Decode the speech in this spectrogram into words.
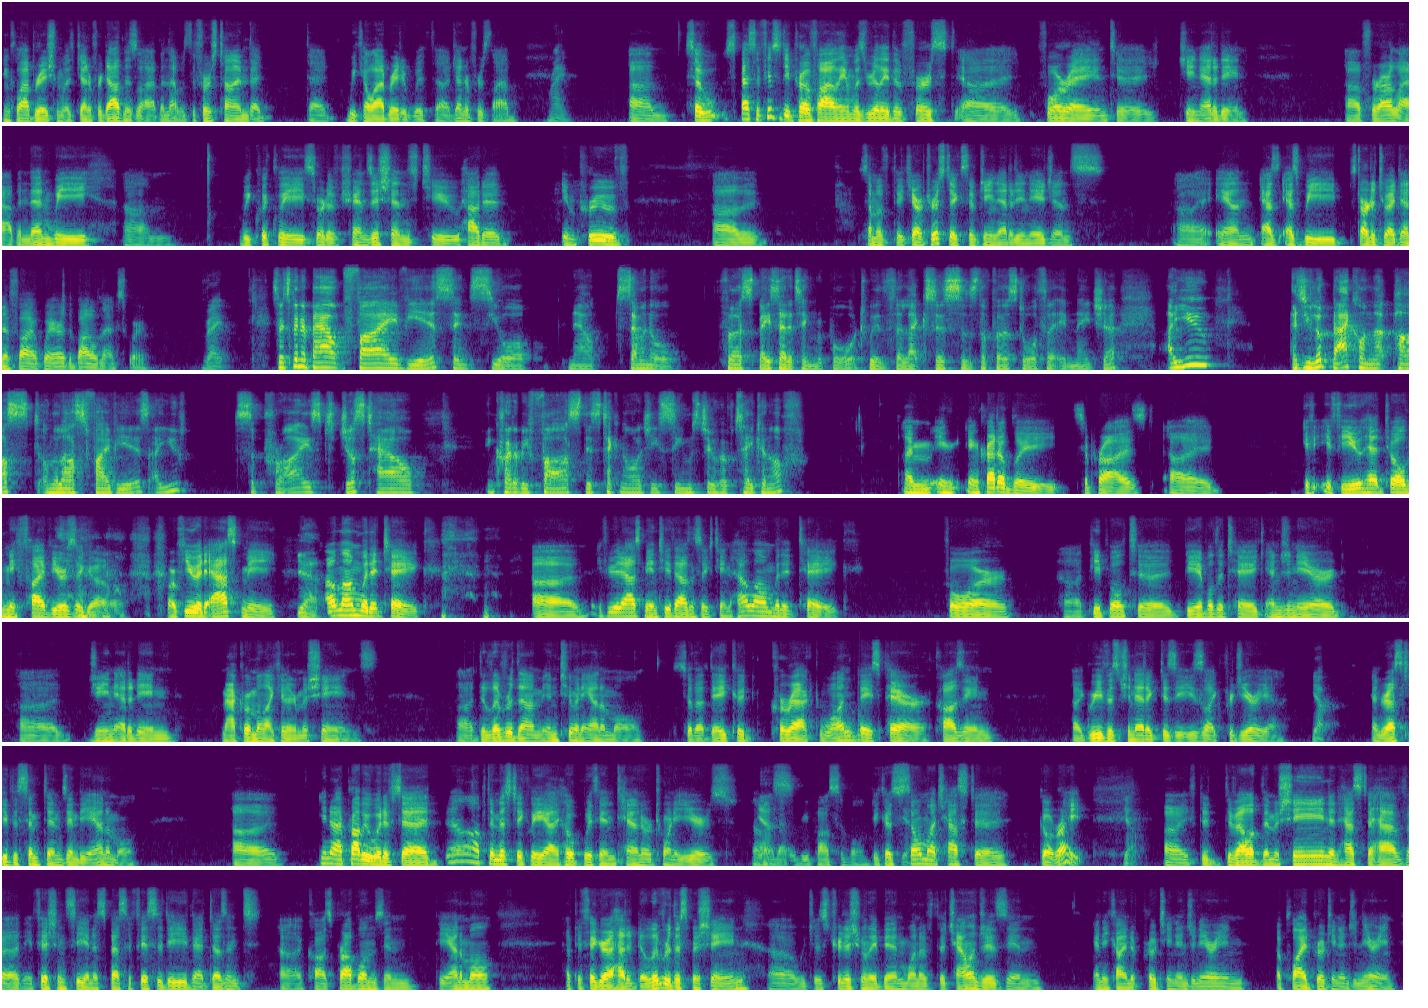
in collaboration with Jennifer Doudna's lab. And that was the first time that, that we collaborated with uh, Jennifer's lab. Right. Um, so specificity profiling was really the first uh, foray into gene editing uh, for our lab. And then we, um, we quickly sort of transitioned to how to improve uh, some of the characteristics of gene editing agents. Uh, and as, as we started to identify where the bottlenecks were. Right. So it's been about five years since your now seminal first base editing report with Alexis as the first author in Nature. Are you, as you look back on that past, on the last five years, are you surprised just how incredibly fast this technology seems to have taken off? I'm in- incredibly surprised. Uh, if, if you had told me five years ago, or if you had asked me, yeah, how long would it take? Uh, if you had asked me in 2016, how long would it take for uh, people to be able to take engineered uh, gene editing macromolecular machines, uh, deliver them into an animal so that they could correct one base pair causing a grievous genetic disease like progeria. And rescue the symptoms in the animal. Uh, you know, I probably would have said, well, optimistically, I hope within 10 or 20 years uh, yes. that would be possible because yeah. so much has to go right. Yeah. Uh, you have to develop the machine. It has to have uh, the efficiency and a specificity that doesn't uh, cause problems in the animal. Have to figure out how to deliver this machine, uh, which has traditionally been one of the challenges in any kind of protein engineering, applied protein engineering.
